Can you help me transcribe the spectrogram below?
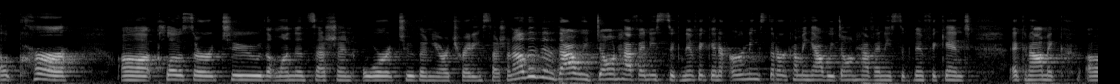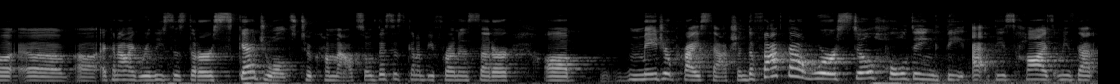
occur uh, closer to the London session or to the New York trading session. Other than that, we don't have any significant earnings that are coming out. We don't have any significant economic uh, uh, uh economic releases that are scheduled to come out. So this is going to be front and center. Uh, major price action. The fact that we're still holding the at these highs means that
